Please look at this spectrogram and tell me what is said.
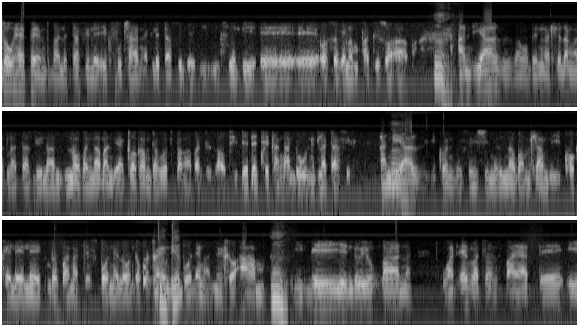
so happened uba le tafile ikufutshane kule tafile i- ihleli eh, eh, osekela mphathiswa apha Mm. andiyazi zamo bendingahlelanga kulaa tafile andinoba ingaba ndiyaxoka mntakwethu uba ngaba ndizawuthi bebethetha ngantoni kulaa tafile andiyazi i-conversation elinoba mhlawumbi ikhokhelele kwinto yokubana de sibone loo nto kodwa Okay. endiyibone ngamehlo am Mm. yile yento yokubana whatever transpired there i-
